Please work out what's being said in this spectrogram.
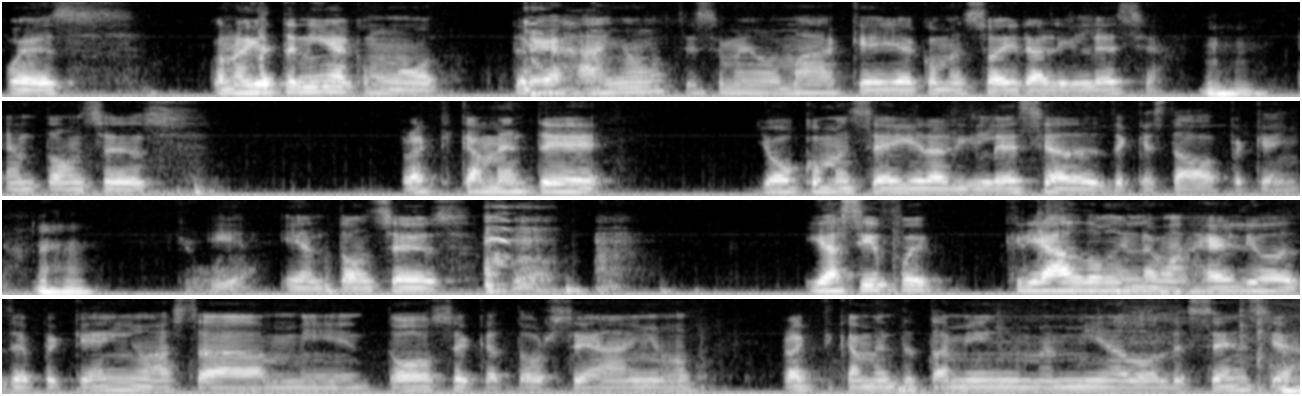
pues, cuando yo tenía como tres años, dice mi mamá, que ella comenzó a ir a la iglesia. Entonces, prácticamente yo comencé a ir a la iglesia desde que estaba pequeño. y, entonces, y así fue criado en el Evangelio desde pequeño hasta mis 12, 14 años, prácticamente también en mi adolescencia.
